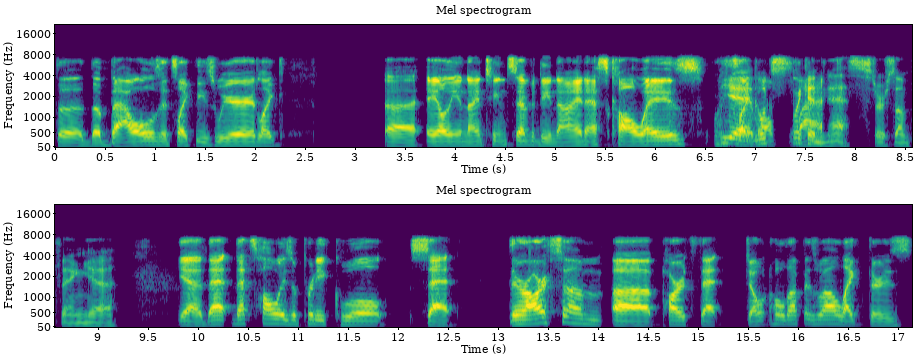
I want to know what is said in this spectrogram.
the the bowels, it's like these weird like uh, Alien 1979 esque hallways. Yeah, like it looks like a nest or something. Yeah. Yeah, that that's always a pretty cool set. There are some uh, parts that don't hold up as well. Like there's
